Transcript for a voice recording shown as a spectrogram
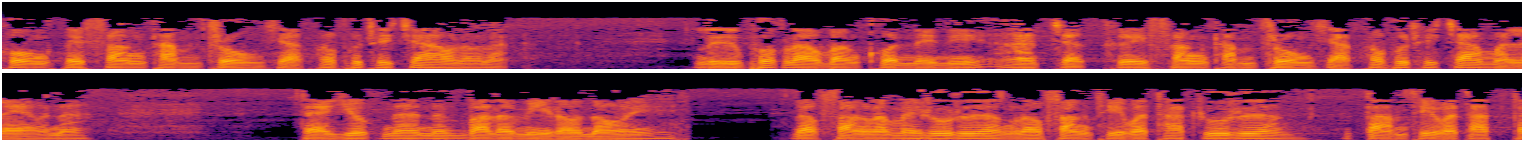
คงไปฟังธรรมตรงจากพระพุทธเจ้าแล้วล่ะ หรือพวกเราบางคนในนี้อาจจะเคยฟังธรรมตรงจากพระพุทธเจ้ามาแล้วนะ แต่ยุคนั้นบารมีเราน้อย เราฟังแล้วไม่รู้เรื่อง เราฟังเทวทัตรู้เรื่อง ตามเทวทัตไป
